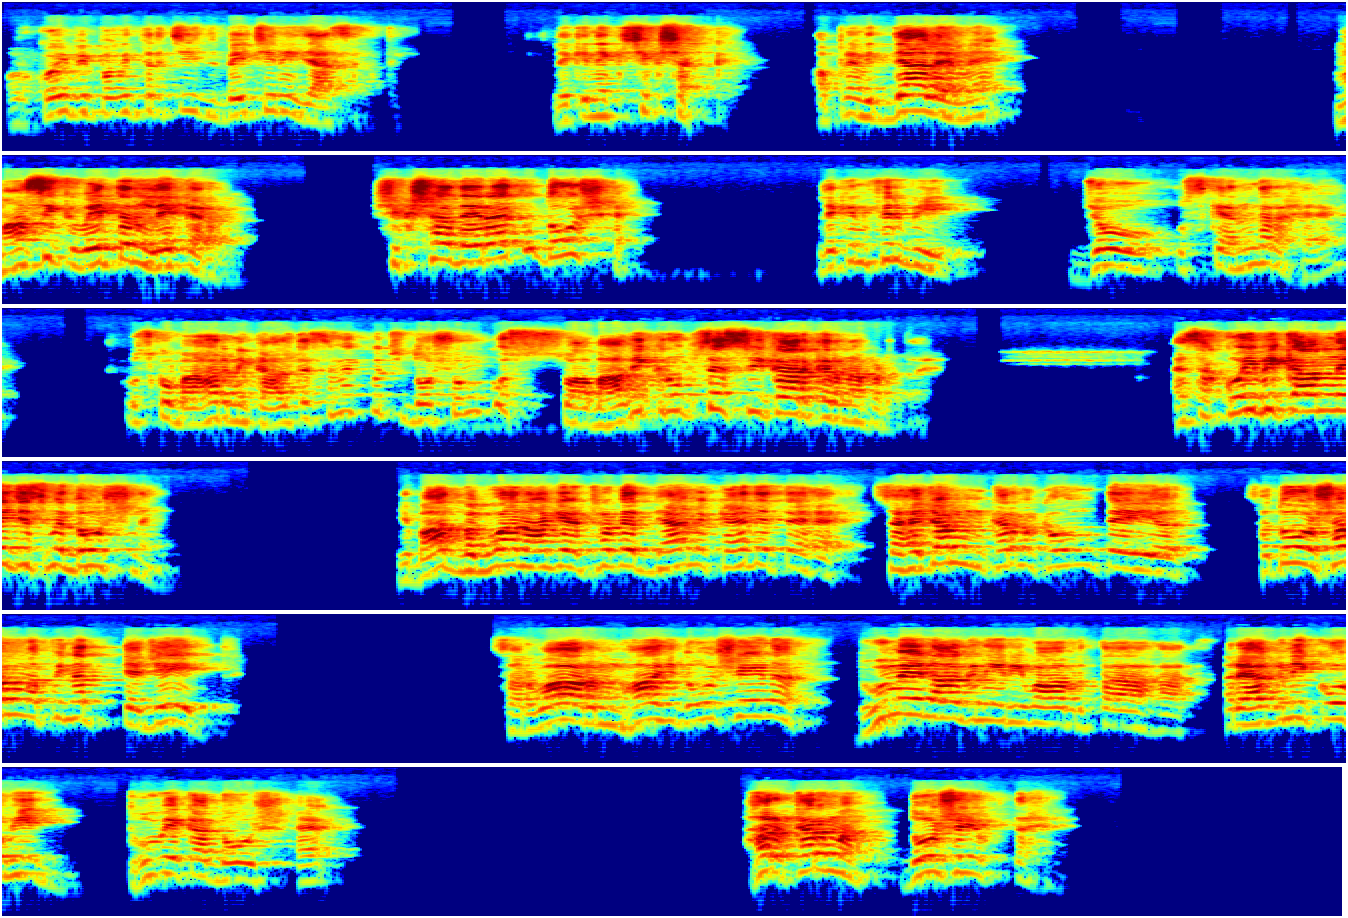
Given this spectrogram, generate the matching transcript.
और कोई भी पवित्र चीज़ बेची नहीं जा सकती। लेकिन एक शिक्षक अपने विद्यालय में मासिक वेतन लेकर शिक्षा दे रहा है तो दोष है। लेकिन फिर भी जो उसके अंदर है, उसको बाहर निकालते समय कुछ दोषों को स्वाभाविक रूप से स्वीकार करना पड़ता है। ऐसा कोई भी काम नहीं जिसमें दोष नहीं। ये बात भगवान आगे अठारहवें अध्याय में कह देते हैं सहजम कर्म कौनते सदोषम अपि न त्यजेत। सर्वारंभा ही दोषेण धूमे नाग्नि रिवावृता अरे, अग्नि को भी धुवे का दोष है। हर कर्म दोष युक्त है।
